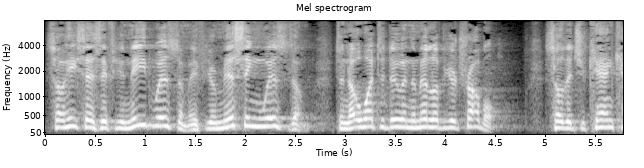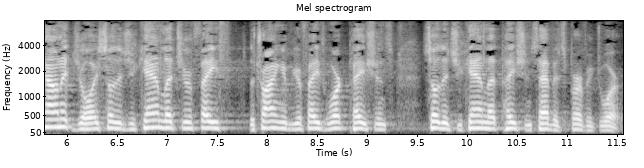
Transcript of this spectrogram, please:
So he says, if you need wisdom, if you're missing wisdom to know what to do in the middle of your trouble, so that you can count it joy, so that you can let your faith, the trying of your faith work patience, so that you can let patience have its perfect work.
